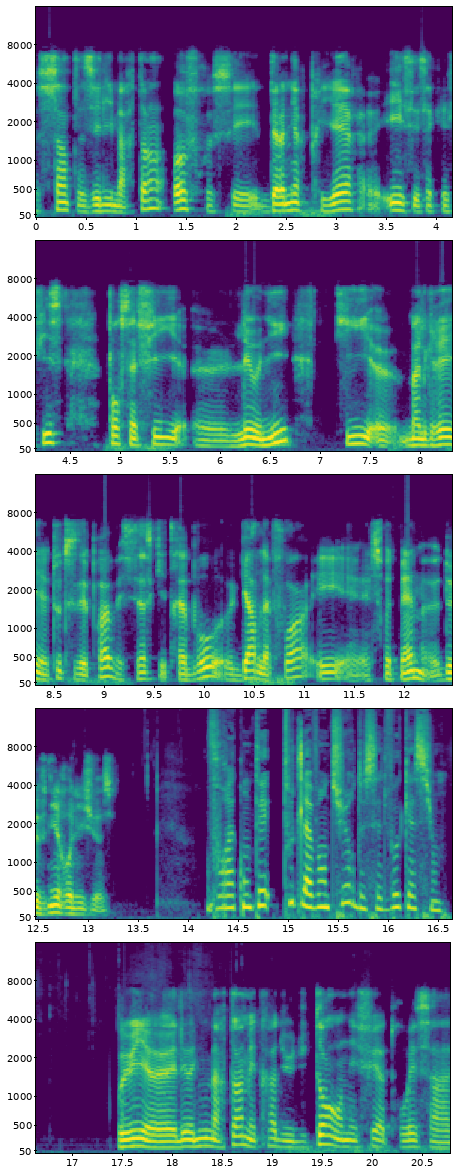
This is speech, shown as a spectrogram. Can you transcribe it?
Sainte Zélie Martin, offre ses dernières prières et ses sacrifices pour sa fille Léonie qui, malgré toutes ces épreuves, et c'est ça ce qui est très beau, garde la foi et elle souhaite même devenir religieuse. Vous racontez toute l'aventure de cette vocation. Oui, euh, Léonie Martin mettra du, temps en effet à trouver sa,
